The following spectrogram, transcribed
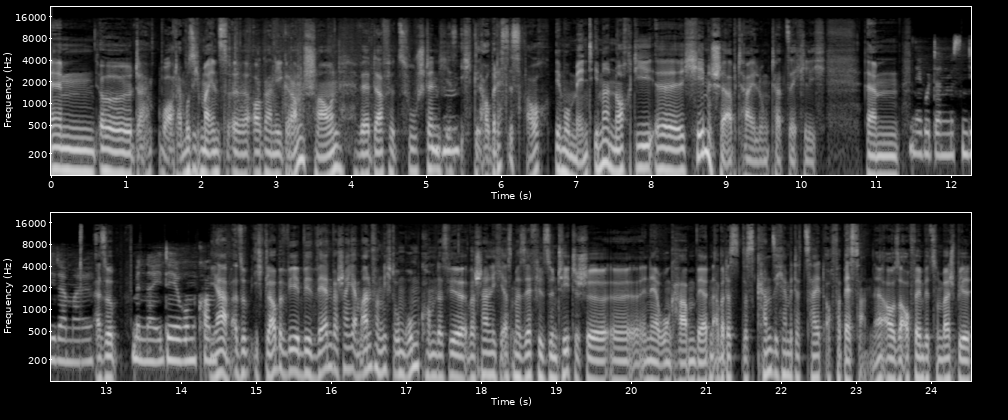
Ähm, äh, da, boah, da muss ich mal ins äh, Organigramm schauen, wer dafür zuständig mhm. ist. Ich glaube, das ist auch im Moment immer noch die äh, chemische Abteilung tatsächlich. Ähm, ja gut, dann müssen die da mal also, mit einer Idee rumkommen. Ja, also ich glaube, wir, wir werden wahrscheinlich am Anfang nicht drum rumkommen, dass wir wahrscheinlich erstmal sehr viel synthetische äh, Ernährung haben werden, aber das, das kann sich ja mit der Zeit auch verbessern. Ne? Also auch wenn wir zum Beispiel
